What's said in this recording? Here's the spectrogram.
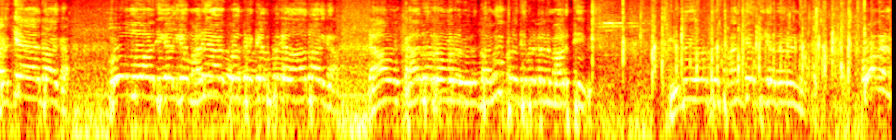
ಧಕ್ಕೆ ಆದಾಗ, ಕೋಮುವಾದಿಗಳಿಗೆ ಮನೆ ಹಾಕುವಂತ ಕೆಲಸಗಳಾದಾಗ ನಾವು ಕಾದರ್ ಅವರ ವಿರುದ್ಧನೂ ಪ್ರತಿಭಟನೆ ಮಾಡ್ತೀವಿ. ಇದು ಇವತ್ತು ಸಾಂಕೇತಿಕ ಧೋರಣೆ. ಹೋಗೋಣ,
